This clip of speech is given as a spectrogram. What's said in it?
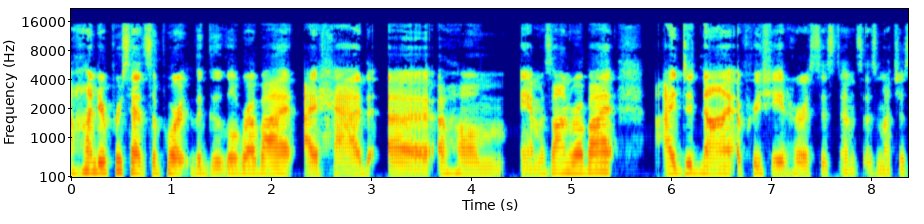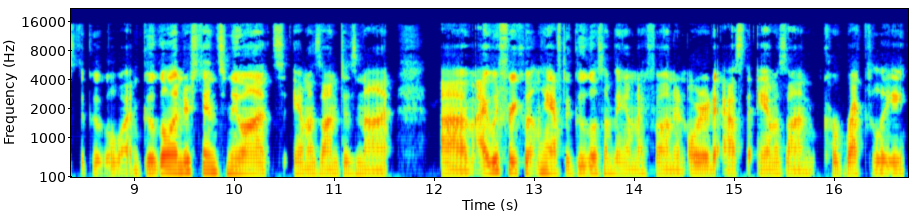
100% support the Google robot. I had a, a, home Amazon robot. I did not appreciate her assistance as much as the Google one. Google understands nuance, Amazon does not. Um, I would frequently have to Google something on my phone in order to ask the Amazon correctly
